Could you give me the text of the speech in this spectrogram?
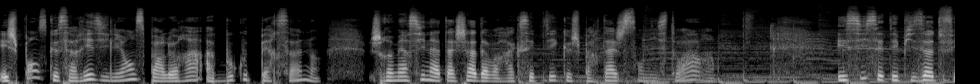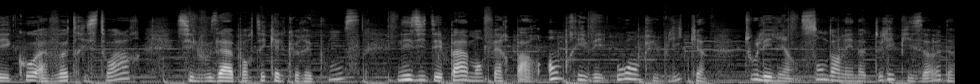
et je pense que sa résilience parlera à beaucoup de personnes. Je remercie Natacha d'avoir accepté que je partage son histoire. Et si cet épisode fait écho à votre histoire, s'il vous a apporté quelques réponses, n'hésitez pas à m'en faire part en privé ou en public. Tous les liens sont dans les notes de l'épisode.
